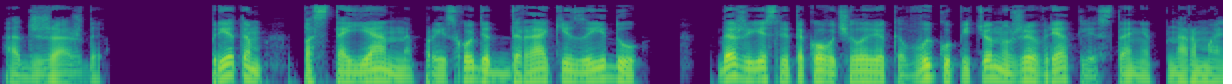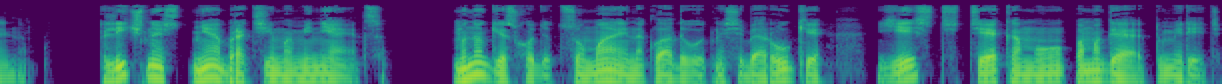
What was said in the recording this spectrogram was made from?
от жажды. При этом постоянно происходят драки за еду. Даже если такого человека выкупить, он уже вряд ли станет нормальным. Личность необратимо меняется. Многие сходят с ума и накладывают на себя руки, есть те, кому помогают умереть,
